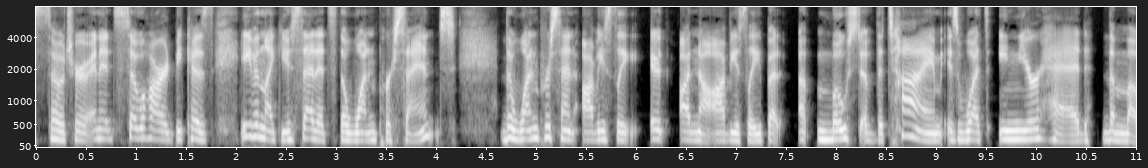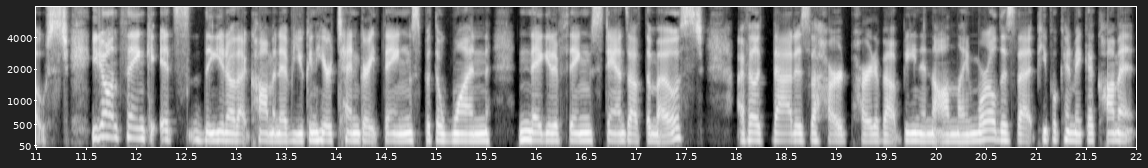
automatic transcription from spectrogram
So true. And it's so hard because even like you said, it's the 1%. The 1%, obviously, it, uh, not obviously, but uh, most of the time is what's in your head the most. You don't think it's the, you know, that common of you can hear 10 great things, but the one negative thing stands out the most. I feel like that is the hard part about being in the online world is that people can make a comment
